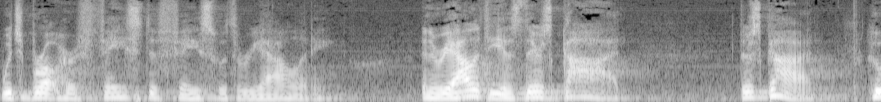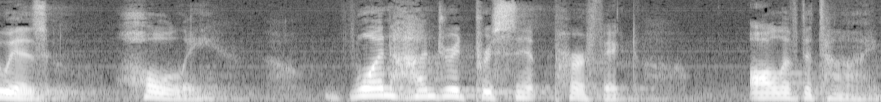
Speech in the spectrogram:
which brought her face to face with reality. And the reality is there's God. There's God who is holy, 100% perfect all of the time,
